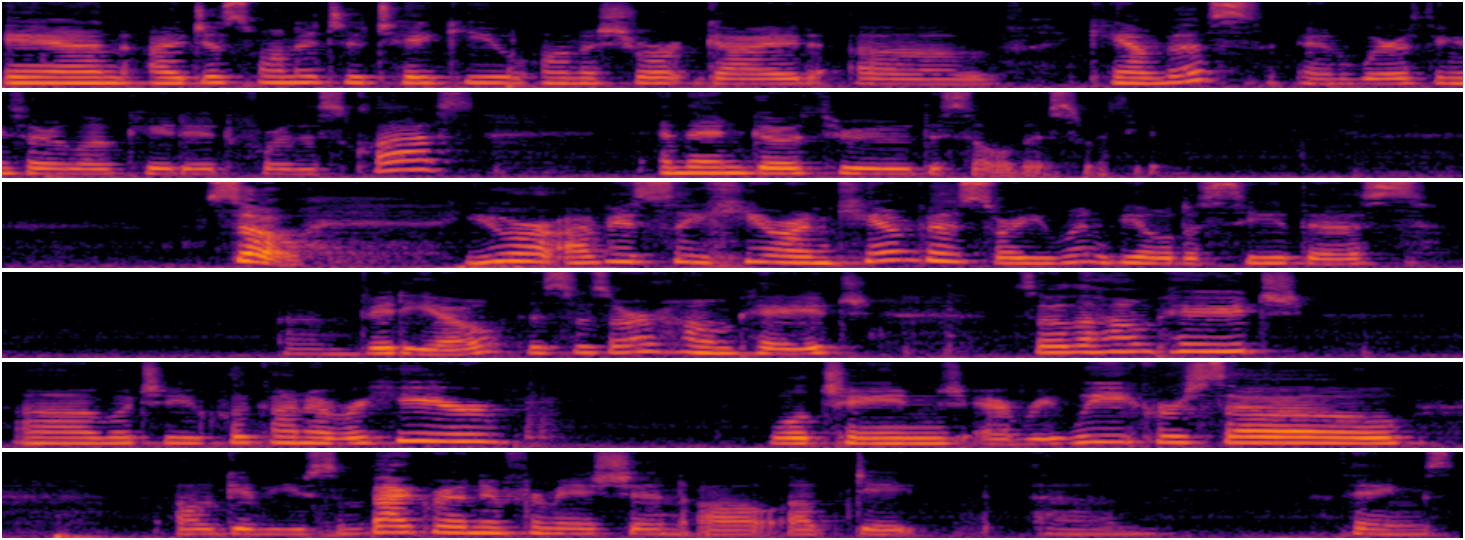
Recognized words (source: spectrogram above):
and I just wanted to take you on a short guide of Canvas and where things are located for this class and then go through the syllabus with you. So you are obviously here on Canvas or you wouldn't be able to see this um, video. This is our homepage. So the homepage, uh, which you click on over here, will change every week or so. I'll give you some background information. I'll update um, things.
